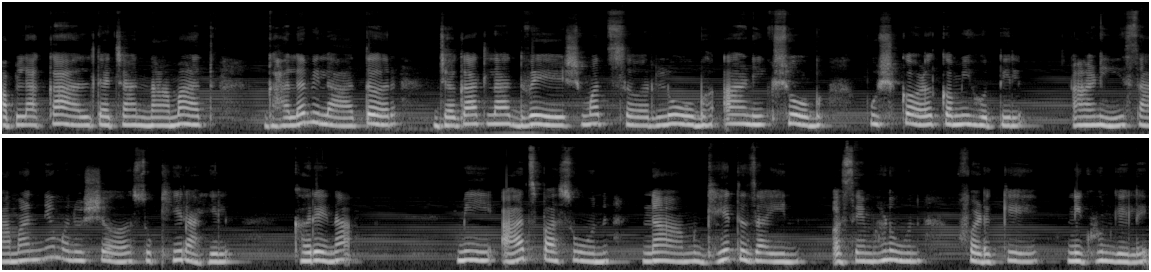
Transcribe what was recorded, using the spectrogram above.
आपला काल त्याच्या नामात घालविला तर जगातला द्वेष मत्सर लोभ आणि क्षोभ पुष्कळ कमी होतील आणि सामान्य मनुष्य सुखी राहील. खरे ना? मी आजपासून नाम घेत जाईन असे म्हणून फडके निघून गेले.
